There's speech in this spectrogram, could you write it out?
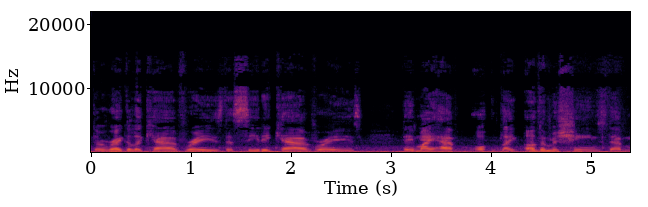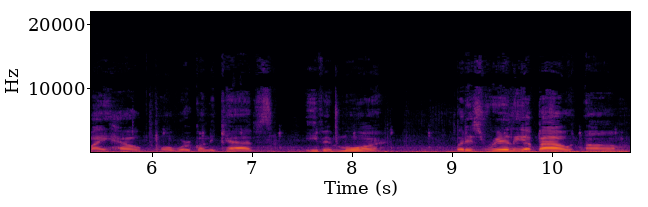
the regular calf raise, the seated calf raise. They might have like other machines that might help or work on the calves even more. But it's really about um,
